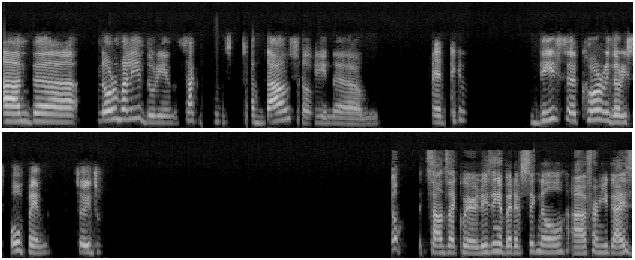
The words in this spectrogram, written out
And uh, normally during shutdown, so in um, this uh, corridor is open, so it's. Oh, it sounds like we're losing a bit of signal uh, from you guys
